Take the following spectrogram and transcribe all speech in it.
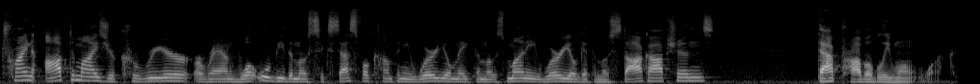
Trying to optimize your career around what will be the most successful company, where you'll make the most money, where you'll get the most stock options, that probably won't work.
